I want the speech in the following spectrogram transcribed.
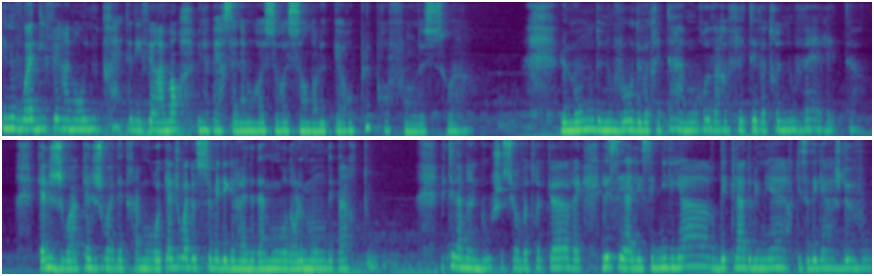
Ils nous voient différemment, ils nous traitent différemment. Une personne amoureuse se ressent dans le cœur au plus profond de soi. Le monde nouveau de votre état amoureux va refléter votre nouvel état. Quelle joie, quelle joie d'être amoureux, quelle joie de semer des graines d'amour dans le monde et partout. Mettez la main gauche sur votre cœur et laissez aller ces milliards d'éclats de lumière qui se dégagent de vous.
